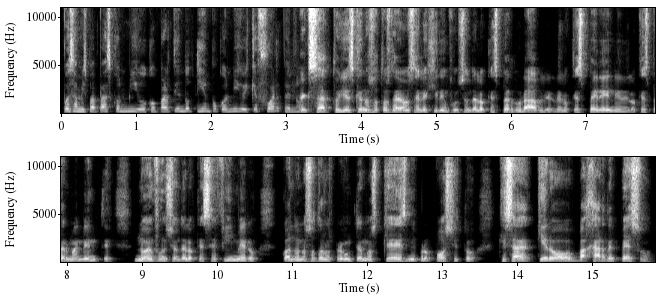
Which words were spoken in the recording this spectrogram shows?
pues a mis papás conmigo, compartiendo tiempo conmigo y qué fuerte, ¿no? Exacto, y es que nosotros debemos elegir en función de lo que es perdurable, de lo que es perenne, de lo que es permanente, no en función de lo que es efímero. Cuando nosotros nos preguntemos, ¿qué es mi propósito? Quizá quiero bajar de peso,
